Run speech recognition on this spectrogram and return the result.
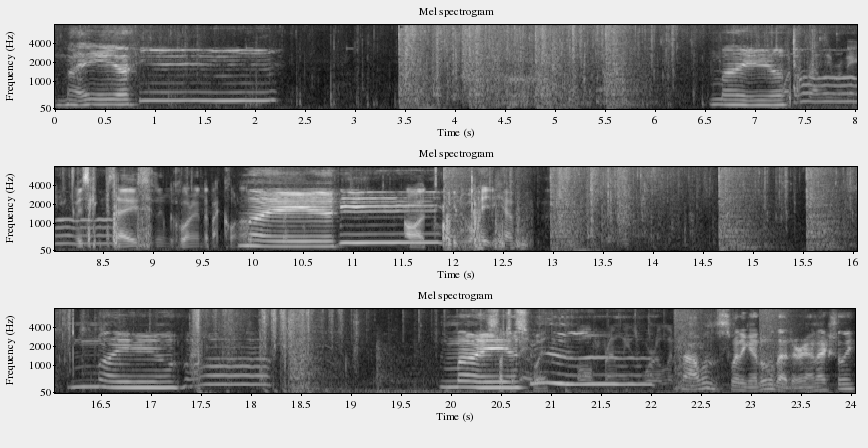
My My remaining. this kid sitting in the corner in the back corner. My Oh, dude, what do you have? My My Such a sweat. Nah, I wasn't sweating at all that round actually.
